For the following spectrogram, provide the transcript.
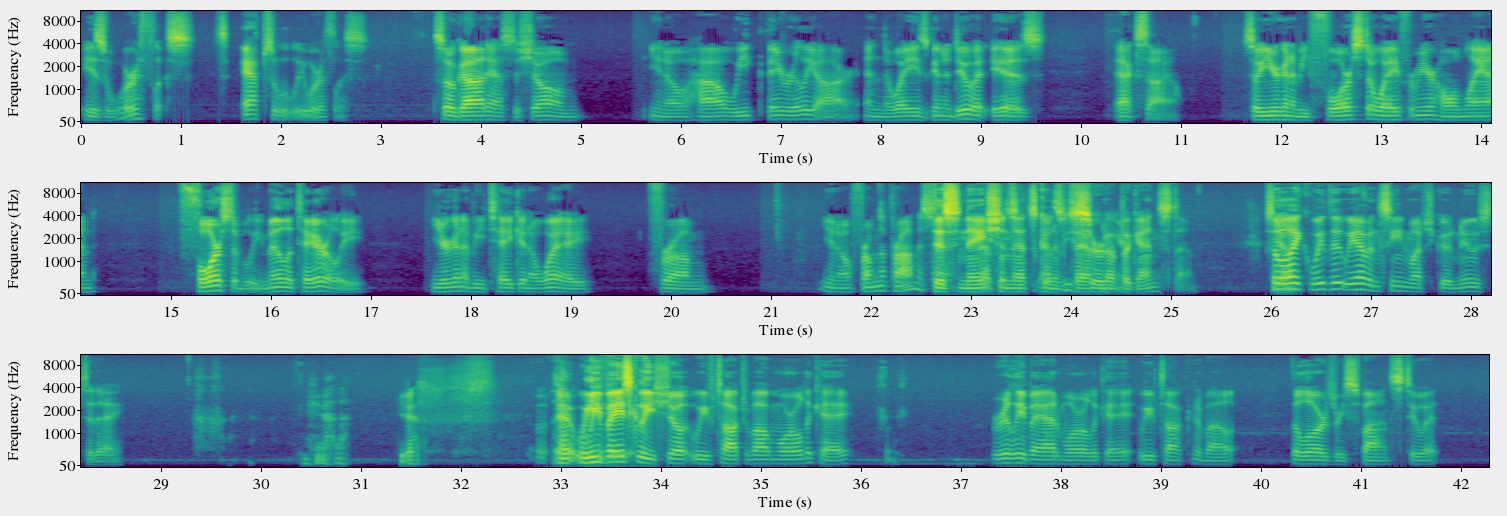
is worthless. It's absolutely worthless. So God has to show them, you know, how weak they really are. And the way he's going to do it is exile. So you're going to be forced away from your homeland, forcibly, militarily. You're going to be taken away from you know, from the promise. This nation that's, that's going to be stirred up here. against them. So, yeah. like, we we haven't seen much good news today. yeah, yeah. Uh, we, we basically show we've talked about moral decay, really bad moral decay. We've talked about the Lord's response to it,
